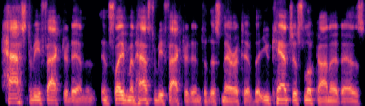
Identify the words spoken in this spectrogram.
has to be factored in. Enslavement has to be factored into this narrative, that you can't just look on it as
